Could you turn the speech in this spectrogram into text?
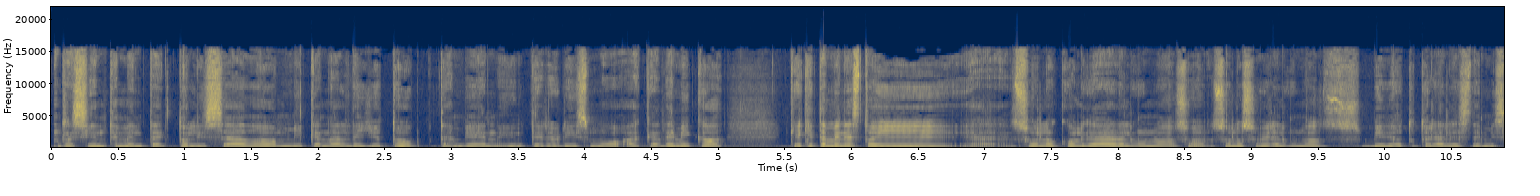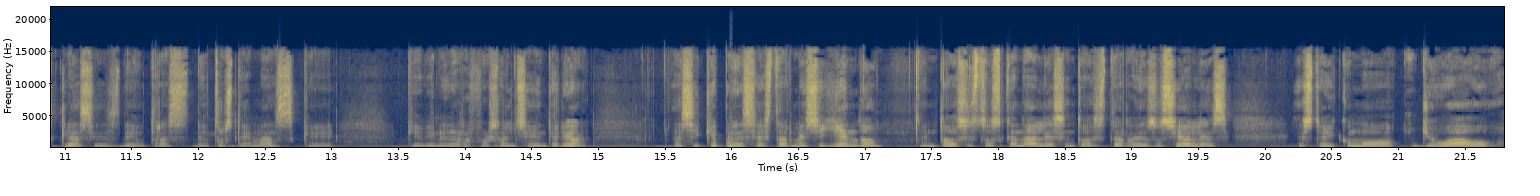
recientemente actualizado mi canal de YouTube también, Interiorismo Académico, que aquí también estoy, eh, suelo colgar algunos, suelo subir algunos videotutoriales de mis clases, de, otras, de otros temas que, que vienen a reforzar el diseño interior. Así que puedes estarme siguiendo en todos estos canales, en todas estas redes sociales. Estoy como Joao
